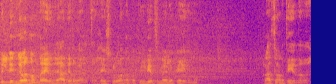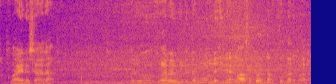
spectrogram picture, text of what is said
ബിൽഡിങ്ങുകളൊന്നും ഉണ്ടായിരുന്നില്ല ആദ്യത്തെ കാലത്ത്. ഹൈസ്കൂൾ വന്നപ്പോൾ പി ഡി എഫിന്മേലൊക്കെ ആയിരുന്നു ക്ലാസ് നടത്തിയിരുന്നത്. വായനശാല ഒരു വേറെ വീട്ടിന്റെ മുകളിൽ ഇങ്ങനെ ക്ലാസ്സൊക്കെ നടത്തുന്ന ഒരു കാലം.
